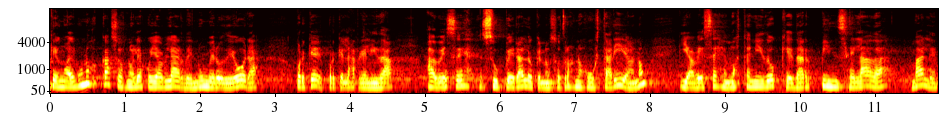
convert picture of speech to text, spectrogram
que en algunos casos no les voy a hablar de número de horas, ¿por qué? Porque la realidad a veces supera lo que nosotros nos gustaría, ¿no? Y a veces hemos tenido que dar pinceladas, ¿vale?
